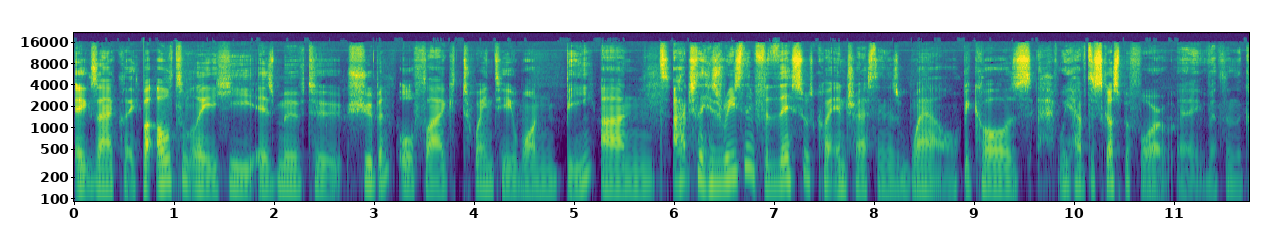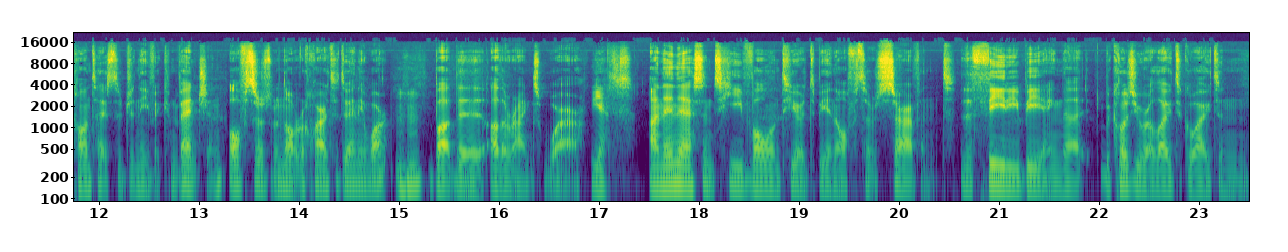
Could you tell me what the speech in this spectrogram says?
Exactly. But ultimately, he is moved to Shubin, O Flag 21B. And actually, his reasoning for this was quite interesting as well, because we have discussed before, uh, within the context of Geneva Convention, officers were not required to do any work, hmm but the other ranks were. Yes. And in essence, he volunteered to be an officer's servant. The theory being that because you were allowed to go out and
